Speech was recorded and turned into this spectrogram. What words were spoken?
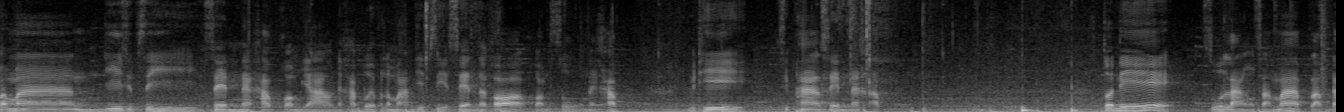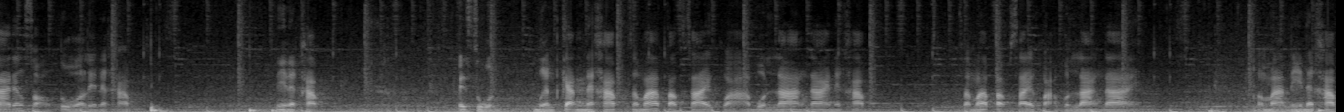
ประมาณ 24 เซนนะครับ ความยาวนะครับ โดยประมาณ 24 เซนแล้วก็ความสูงนะครับ อยู่ที่ 15 เซนนะครับ ตัวนี้ศูนย์หลังสามารถปรับได้ทั้ง 2 ตัวเลยนะครับ นี่นะครับ เป็นศูนย์ เหมือนกันนะครับ สามารถปรับซ้ายขวาบนล่างได้นะครับ สามารถปรับซ้ายขวาบนล่างได้ ประมาณนี้นะครับ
